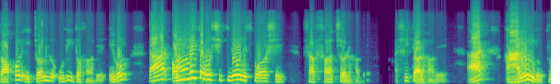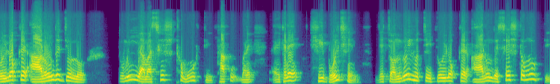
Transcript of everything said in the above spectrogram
তখন এই চন্দ্র উদিত হবে এবং তার অমৃত বর্ষী কিরণ স্পর্শে সব সচল হবে, শীতল হবে। আর আনন্দ, ত্রৈলক্যের আনন্দের জন্য তুমি আমার শ্রেষ্ঠ মূর্তি ঠাকুর মানে এখানে শিব বলছেন যে চন্দ্রই হচ্ছে এই ত্রৈলক্যের আনন্দের শ্রেষ্ঠ মূর্তি।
